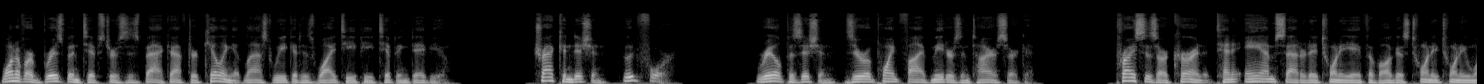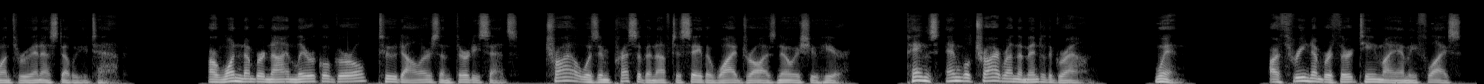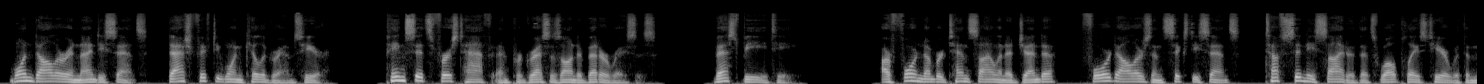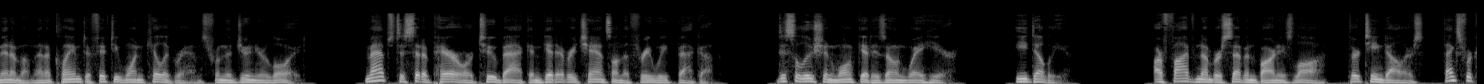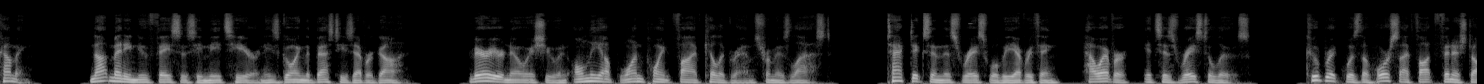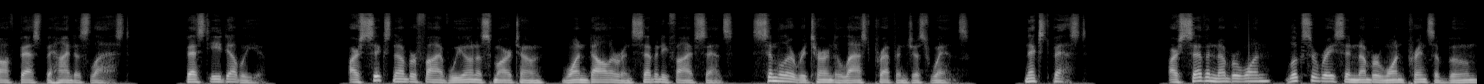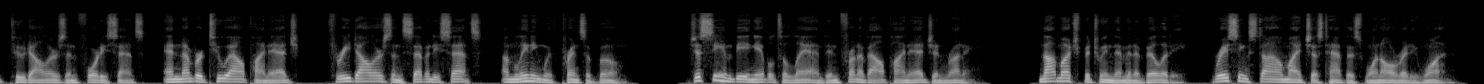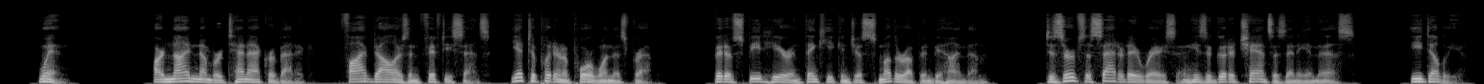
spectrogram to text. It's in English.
One of our Brisbane tipsters is back after killing it last week at his YTP tipping debut. Track condition, good for. Rail position, 0.5 meters entire circuit. Prices are current at 10 a.m. Saturday 28th of August 2021 through NSW tab. Our one number 9 Lyrical Girl, $2.30. Trial was impressive enough to say the wide draw is no issue here. Pings and we'll try run them into the ground. Win. Our 3 number 13 Miami Flies, $1.90, dash 51 kilograms here. Ping sits first half and progresses on to better races. Best BET. Our 4 number 10 Silent Agenda, $4.60, tough Sydney cider that's well placed here with the minimum and a claim to 51 kilograms from the Junior Lloyd. Maps to sit a pair or two back and get every chance on the three week backup. Dissolution won't get his own way here. EW. Our 5 number 7 Barney's Law, $13, thanks for coming. Not many new faces he meets here and he's going the best he's ever gone. Barrier no issue and only up 1.5 kilograms from his last. Tactics in this race will be everything, However, it's his race to lose. Kubrick was the horse I thought finished off best behind us last. Best EW. Our 6 number 5 Wiona Smartone, $1.75, similar return to last prep and just wins. Next best. Our 7 number 1, looks a race in number 1 Prince of Boom, $2.40, and number 2 Alpine Edge, $3.70. I'm leaning with Prince of Boom. Just see him being able to land in front of Alpine Edge and running. Not much between them in ability, racing style might just have this one already won. Win. Our 9 number 10 acrobatic, $5.50, yet to put in a poor one this prep. Bit of speed here and think he can just smother up in behind them. Deserves a Saturday race and he's a good a chance as any in this. EW.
